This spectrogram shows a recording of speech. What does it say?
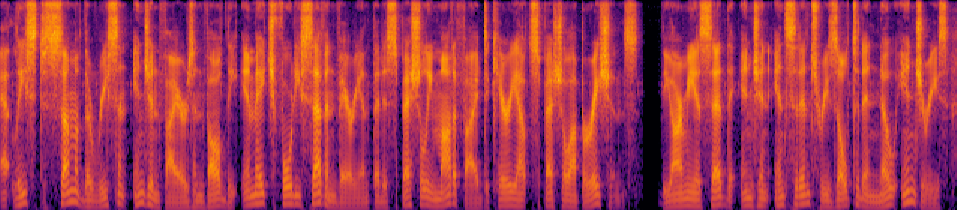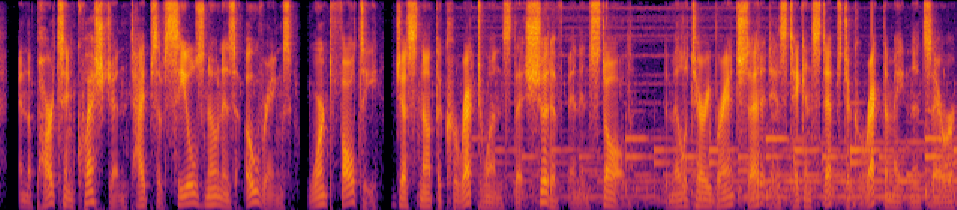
At least some of the recent engine fires involved the MH 47 variant that is specially modified to carry out special operations. The Army has said the engine incidents resulted in no injuries and the parts in question, types of seals known as O rings, weren't faulty, just not the correct ones that should have been installed. The military branch said it has taken steps to correct the maintenance error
